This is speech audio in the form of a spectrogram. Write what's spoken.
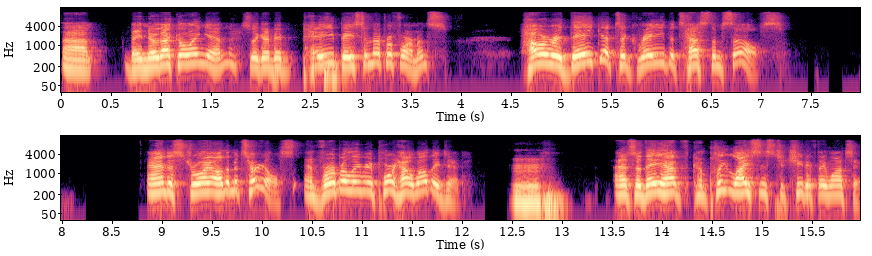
Um, they know that going in, so they're going to be paid based on their performance. However, they get to grade the test themselves and destroy all the materials and verbally report how well they did. Mhm. And so they have complete license to cheat if they want to.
